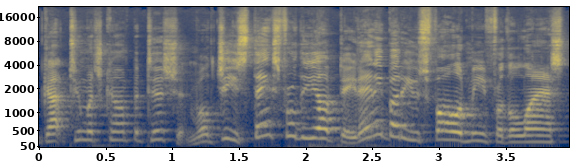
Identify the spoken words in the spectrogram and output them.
got too much competition. Well, geez, thanks for the update. Anybody who's followed me for the last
